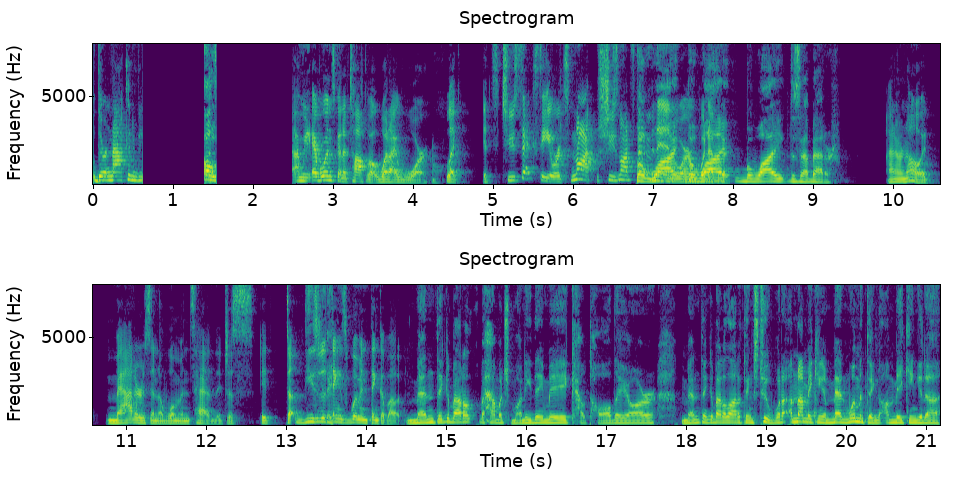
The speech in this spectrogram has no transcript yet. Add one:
they're not going to be. I mean, everyone's going to talk about what I wore. Like it's too sexy, or it's not. She's not But feminine, why or but whatever. why but why does that matter? I don't know. It matters in a woman's head. It just it. These are the things women think about. Men think about how much money they make, how tall they are. Men think about a lot of things too. What I'm not making a men women thing. I'm making it a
